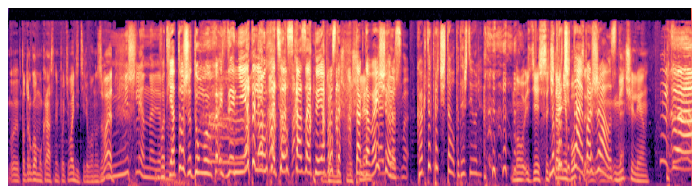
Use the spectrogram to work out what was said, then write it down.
э, по-другому Красный путеводитель его называют. Мишлен, наверное. Вот я тоже думаю, да не это ли он хотел сказать, но я просто... Так, давай еще раз. Как ты прочитал? Подожди, Оля. Ну, здесь сочетание прочитай, букв. э, пожалуйста. Мичелин. Да,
